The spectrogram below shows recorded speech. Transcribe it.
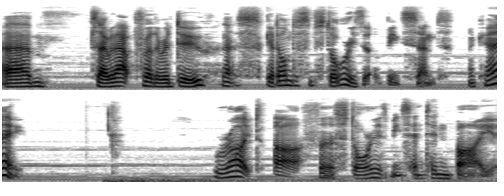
um, so without further ado, let's get on to some stories that have been sent. Okay. Right, our first story has been sent in by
